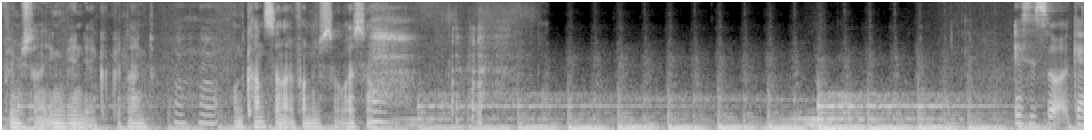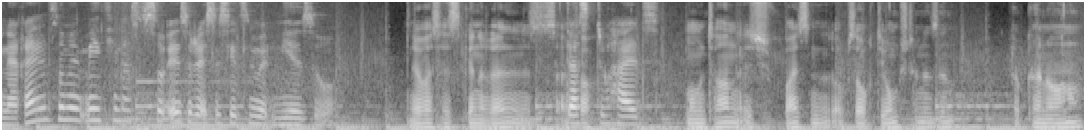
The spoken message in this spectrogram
fühle mich dann irgendwie in die Ecke gedrängt. Und kann es dann einfach nicht so, weißt du? Ist es so generell so mit Mädchen, dass es so ist, oder ist es jetzt nur mit mir so? Ja, was heißt generell? Es ist einfach Dass du halt. momentan, ich weiß nicht, ob es auch die Umstände sind. Ich habe keine Ahnung.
